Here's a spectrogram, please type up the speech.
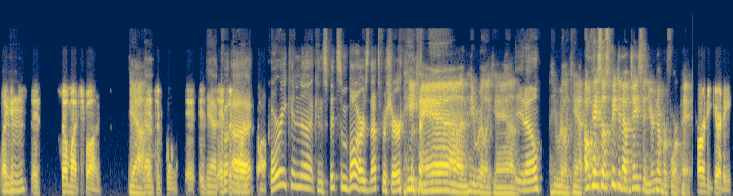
Like Mhm. it's it's so much fun. Yeah. It's a it, it's Yeah, it's co- a great uh, song. Corey can uh, can spit some bars, that's for sure. He can. He really can. You know, He really can. Okay, so speaking of Jason, your number four pick. Hurdy gurdy.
